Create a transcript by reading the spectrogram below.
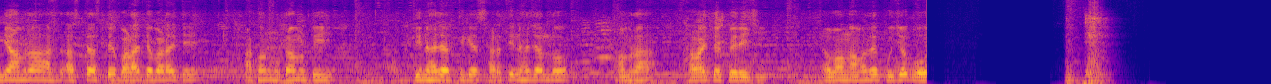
দিয়ে আমরা আস্তে আস্তে বাড়াইতে বাড়াইতে এখন মোটামুটি তিন হাজার থেকে সাড়ে তিন হাজার লোক আমরা খাওয়াইতে পেরেছি। এবং আমাদের পুজো বহু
